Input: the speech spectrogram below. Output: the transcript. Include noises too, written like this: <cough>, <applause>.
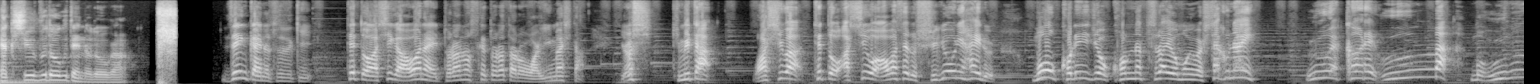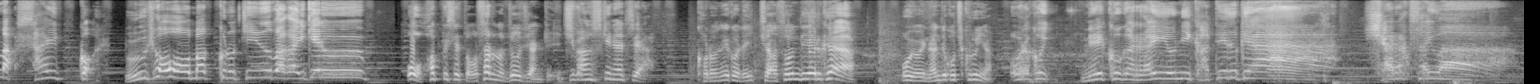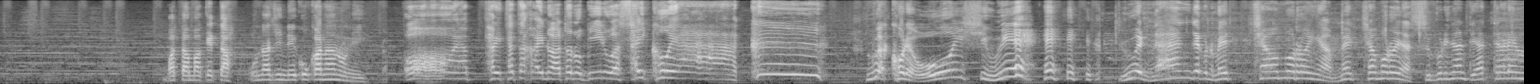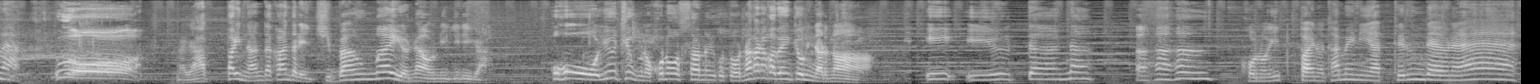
百秋武道具店の動画。前回の続き、手と足が合わない虎之助虎太郎は言いました。よし、決めたわしは手と足を合わせる修行に入る。もうこれ以上こんな辛い思いはしたくないうわ、これ、うんまもううんま最高うひょーマックのチーズバーガーいけるお、ハッピーセットお猿のジョージやんけ。一番好きなやつや。この猫で一丁遊んでやるか。おいおい、なんでこっち来るんや。おら来い。猫がライオンに勝てるか。しゃらくさいわ。また負けた。同じ猫科なのに。おー、やっぱり戦いの後のビールは最高やくーうわ、これ美味しい。うえ <laughs> うわ、なんじゃこれめっちゃおもろいやん。めっちゃおもろいやん。素振りなんてやってられんわ。うおーやっぱりなんだかんだで一番うまいよな、おにぎりが。ほほう、YouTube のこのおっさんの言うこと、なかなか勉強になるな。いい歌な、あははこの一杯のためにやってるんだよね。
